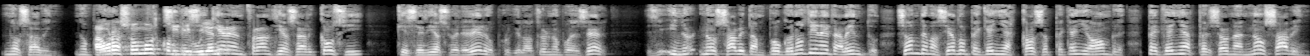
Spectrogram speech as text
No saben. No pueden. Ahora somos Si ni contribuyentes. siquiera en Francia Sarkozy, que sería su heredero, porque el otro no puede ser. Y no, no sabe tampoco, no tiene talento. Son demasiado pequeñas cosas, pequeños hombres, pequeñas personas, no saben.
